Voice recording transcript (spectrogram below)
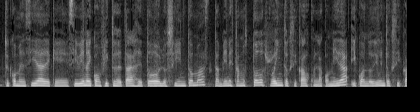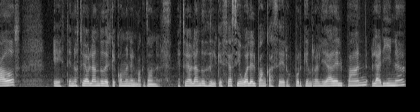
estoy convencida de que si bien hay conflictos detrás de todos los síntomas, también estamos todos reintoxicados con la comida y cuando digo intoxicados este, no estoy hablando del que come en el McDonald's, estoy hablando del que se hace igual el pan casero, porque en realidad el pan, la harina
